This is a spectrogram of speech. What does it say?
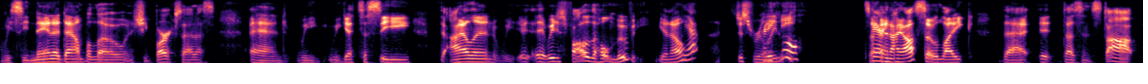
We see Nana down below and she barks at us and we we get to see the island. We it, it- we just follow the whole movie, you know? Yeah, It's just really Pretty neat. cool. So, Very and I also like that it doesn't stop,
